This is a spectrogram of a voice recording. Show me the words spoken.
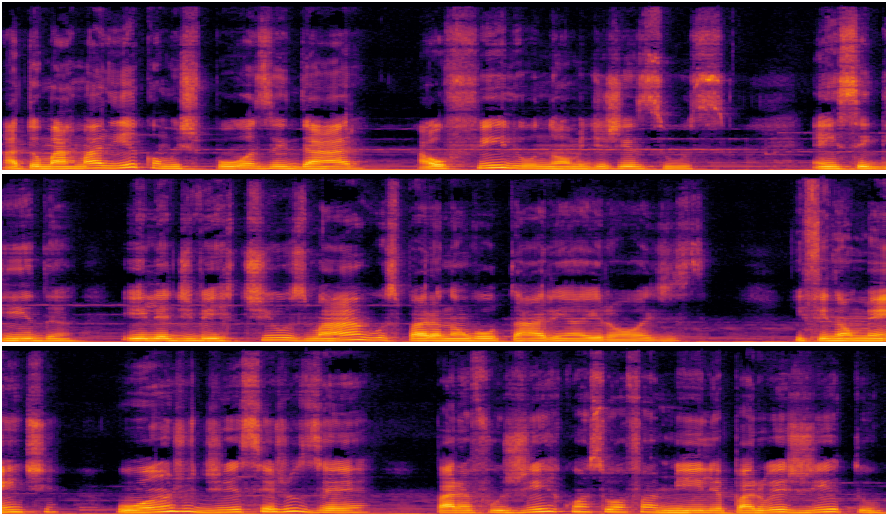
a tomar Maria como esposa e dar ao filho o nome de Jesus. Em seguida, ele advertiu os magos para não voltarem a Herodes. E finalmente, o anjo disse a José para fugir com a sua família para o Egito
